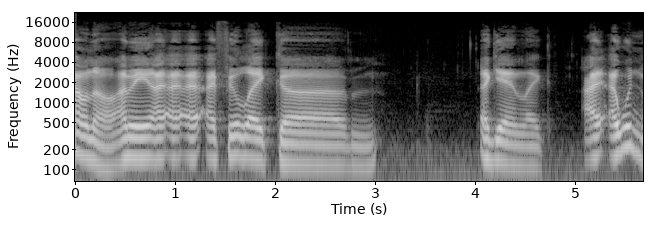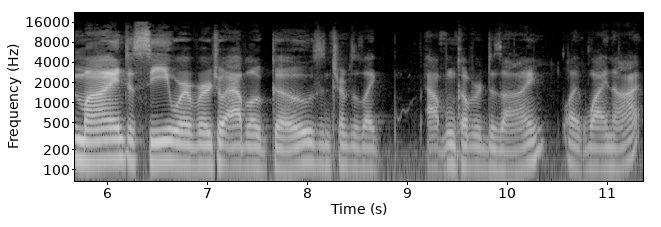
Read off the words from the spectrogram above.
don't know. I mean, I I, I feel like um, again, like I, I wouldn't mind to see where Virgil Abloh goes in terms of like album cover design. Like, why not?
